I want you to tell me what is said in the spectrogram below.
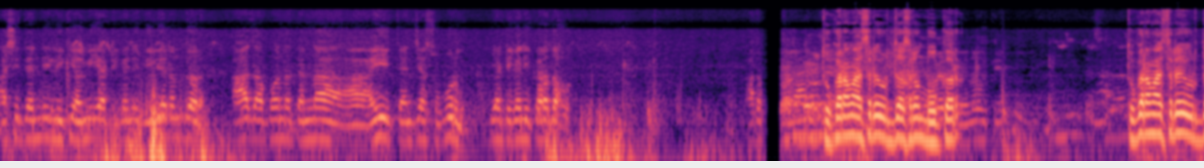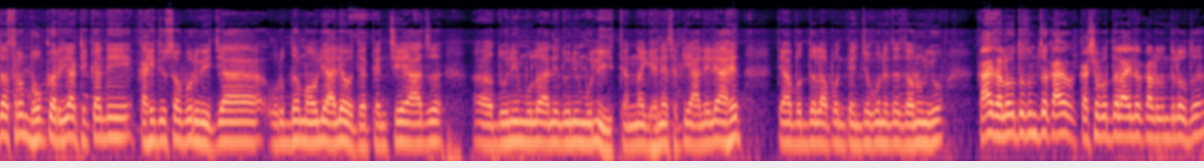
अशी त्यांनी लेखी आम्ही या ठिकाणी दिल्यानंतर आज आपण त्यांना आई त्यांच्या सुपूर्द या ठिकाणी करत आहोत. तुकाराम आश्रय वृद्धाश्रम भोकर. तुकाराम आश्रय वृद्धाश्रम भोकर या ठिकाणी काही दिवसापूर्वी ज्या वृद्ध माऊली आल्या होत्या त्यांचे आज दोन्ही मुलं आणि दोन्ही मुली त्यांना घेण्यासाठी आलेले आहेत. त्याबद्दल आपण त्यांच्याकडून एकदा जाणून घेऊ. काय झालं होतं तुमचं? काय कशाबद्दल आईला काढून दिलं होतं?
